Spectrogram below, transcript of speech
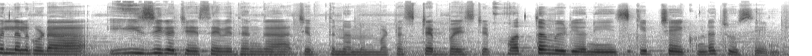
పిల్లలు కూడా ఈజీగా చేసే విధంగా చెప్తున్నాను అనమాట స్టెప్ బై స్టెప్. మొత్తం వీడియోని స్కిప్ చేయకుండా చూసేయండి.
